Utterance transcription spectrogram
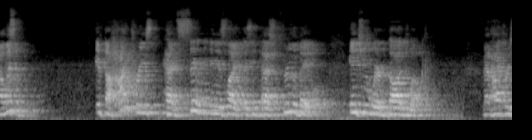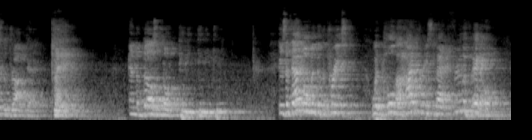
Now listen, if the high priest had sin in his life as he passed through the veil into where God dwelt, that high priest would drop dead. And the bells would go ding, ding, ding. It was at that moment that the priest would pull the high priest back through the veil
